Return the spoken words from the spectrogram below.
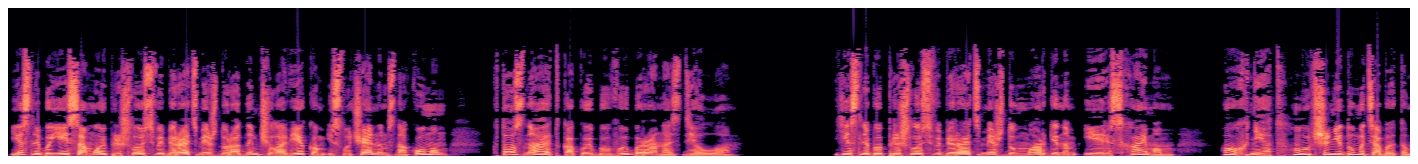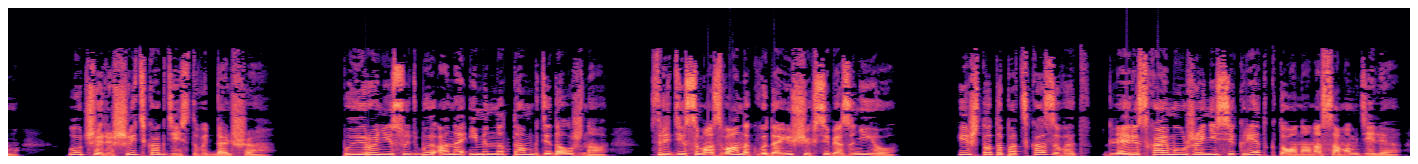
Если бы ей самой пришлось выбирать между родным человеком и случайным знакомым, кто знает, какой бы выбор она сделала. Если бы пришлось выбирать между Маргином и Эрисхаймом, ох, нет, лучше не думать об этом. Лучше решить, как действовать дальше. По иронии судьбы, она именно там, где должна, среди самозванок, выдающих себя за нее. И что-то подсказывает, для Эрисхайма уже не секрет, кто она на самом деле —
